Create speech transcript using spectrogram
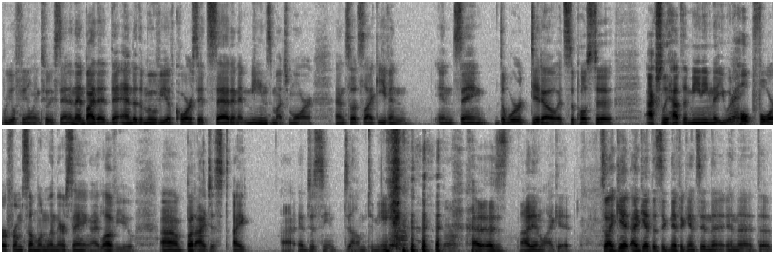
real feeling to an extent. And then by the the end of the movie, of course, it's said and it means much more. And so it's like even in saying the word ditto, it's supposed to actually have the meaning that you would Right. hope for from someone when they're saying "I love you." Um, but I just I, I it just seemed dumb to me. Yeah. No. I, I just I didn't like it. So I get I get the significance in the in the the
